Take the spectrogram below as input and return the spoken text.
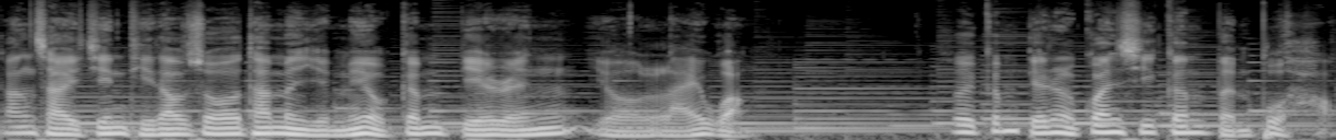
刚才已经提到说，他们也没有跟别人有来往，所以跟别人的关系根本不好。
